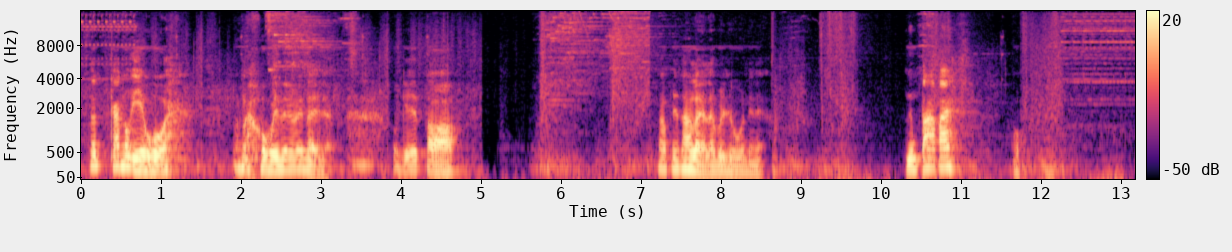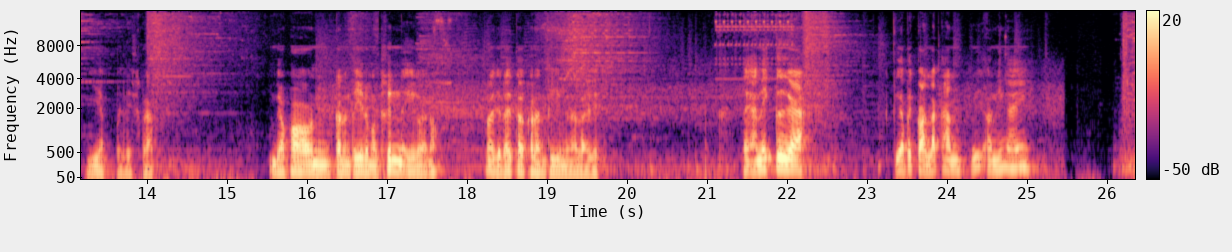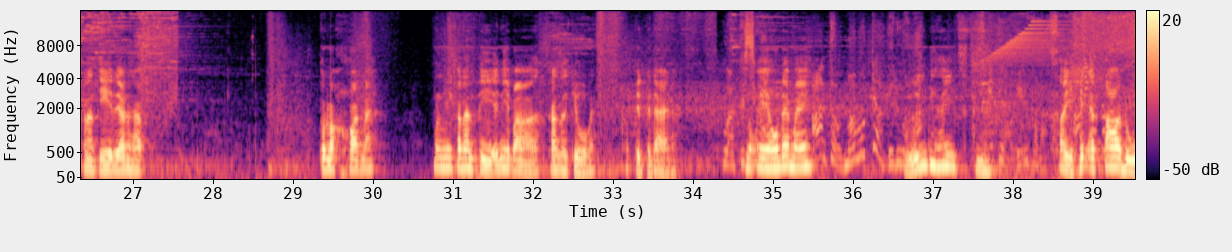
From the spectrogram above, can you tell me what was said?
แล้วการ์ดโนเอลอะเอาไปเลยไว้ไหนเนี่ยโอเคต่อรอบที่เท่าไหร่แล้วไม่รู้เนี่ยนี่ยลืมตาไปโอ้เยี่ยมไปเลยครับ เดี๋ยวพอมันการันตีมันขึ้นเองเลยเนาะน่าจะได้เติมการันตีเหมือนอะไรดิ แต่อันนี้เกลือ เกลือไปก่อนละกันวิอันนี้ไงการันตีแล้วนะครับ ตัวละครไหมมันมีการันตีไอ้นี่ป่ะการสกิลไหมก็เป็นไปได้นะนกเอลได้ไหมเอ้ยนี่ให้ใส่ให้แอตตาดู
